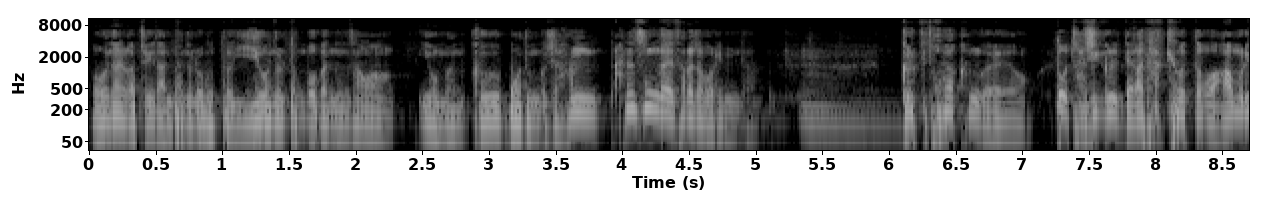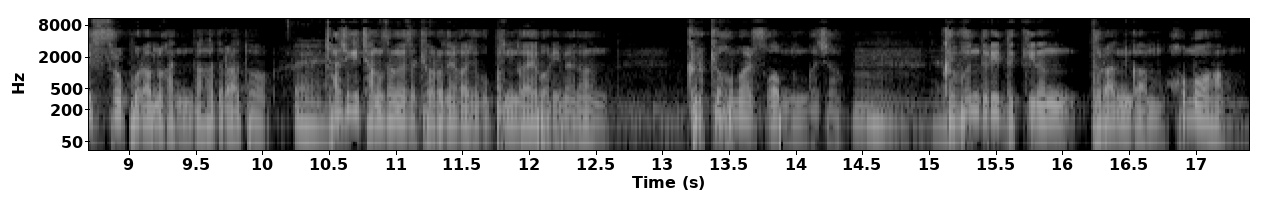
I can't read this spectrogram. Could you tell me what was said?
어느 날 갑자기 남편으로부터 이혼을 통보받는 상황이 오면 그 모든 것이 한, 한순간에 사라져버립니다. 그렇게 허약한 거예요. 또 자식을 내가 다 키웠다고 아무리 스스로 보람을 갖는다 하더라도 네. 자식이 장성해서 결혼해가지고 분가해버리면은 그렇게 허무할 수가 없는 거죠. 음, 그분들이 느끼는 불안감, 허무함,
